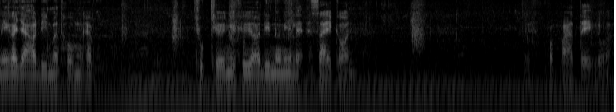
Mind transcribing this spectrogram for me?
รงนี้ก็จะเอาดินมาถมครับ ฉุกเฉินก็คือเอาดินตรงนี้แหละใส่ก่อนปลาปลาเตกหรือเปล่า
